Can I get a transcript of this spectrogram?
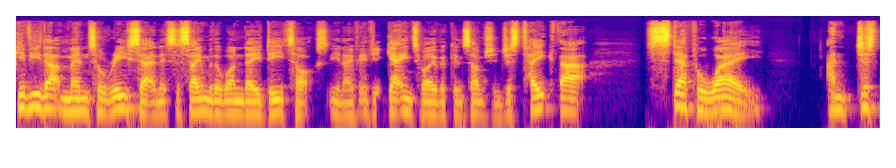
give you that mental reset. And it's the same with a one day detox. You know, if, if you're getting to overconsumption, just take that step away and just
